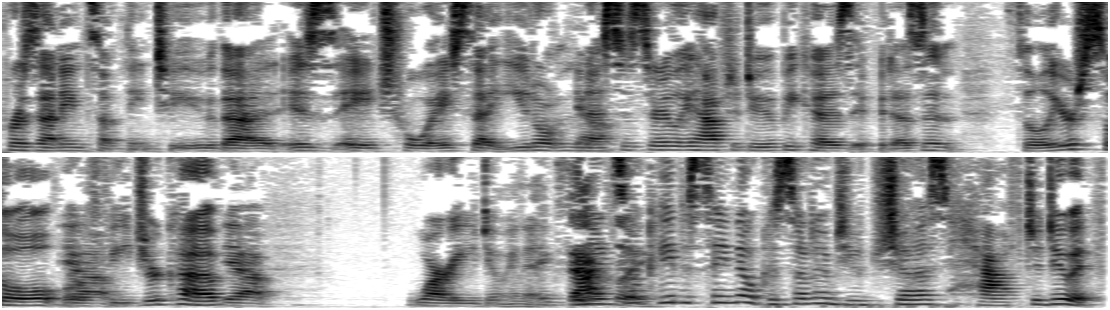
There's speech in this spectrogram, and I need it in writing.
presenting something to you that is a choice that you don't necessarily have to do because if it doesn't fill your soul or feed your cup, yeah. Why are you doing it? Exactly. And it's okay to say no because sometimes you just have to do it.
